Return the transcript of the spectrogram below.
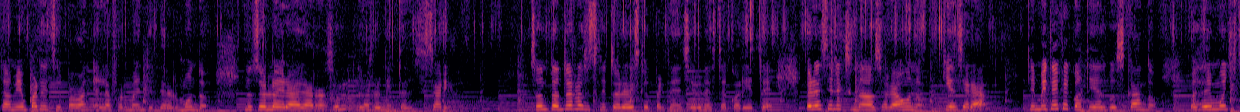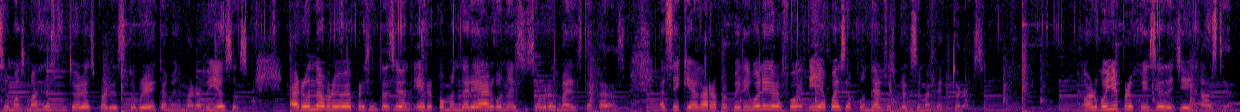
también participaban en la forma de entender el mundo. No solo era la razón la herramienta necesaria. Son tantos los escritores que pertenecieron a esta corriente, pero he seleccionado solo uno. ¿Quién será? Te invito a que continúes buscando, pues hay muchísimos más escritores por descubrir y también maravillosos. Haré una breve presentación y recomendaré algunas de sus obras más destacadas, así que agarra papel y bolígrafo y ya puedes apuntar tus próximas lecturas. Orgullo y prejuicio de Jane Austen.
